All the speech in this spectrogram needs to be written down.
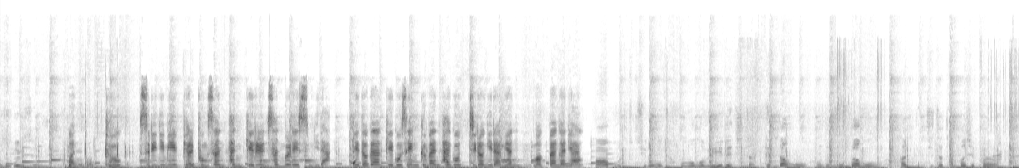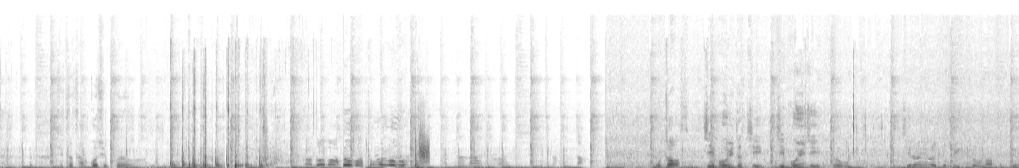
여기 있어요 원, 투, 수리님이 별풍선 한 개를 선물했습니다. 게다가 개고생 그만하고 지렁이라면 먹방하냐? 아, 뭐 지렁이 자꾸 먹어. 왜 이래, 진짜. 된다고. 근데 된다고. 아, 진짜 잡고 싶어요. 진짜 잡고 싶어요. 아, 넣어봐. 넣어봐. 정말 넣어봐. 못 잡았어. 찌 보이죠, 찌. 찌 보이지, 여러분. 지렁이를 좀 밑으로 놔둘게요.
